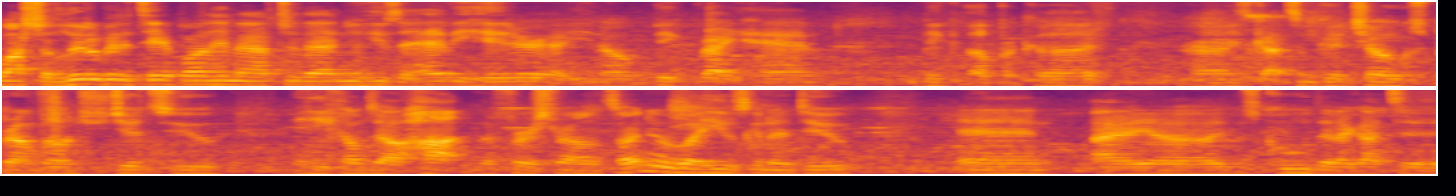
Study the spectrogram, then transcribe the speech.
watched a little bit of tape on him after that. Knew he was a heavy hitter. You know, big right hand, big uppercut. Uh, he's got some good chokes, brown belt jiu-jitsu, and he comes out hot in the first round. So I knew what he was gonna do, and I uh, it was cool that I got to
